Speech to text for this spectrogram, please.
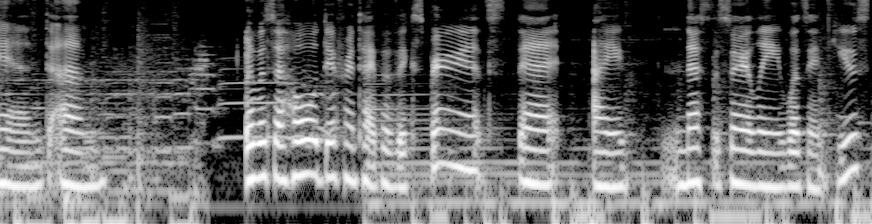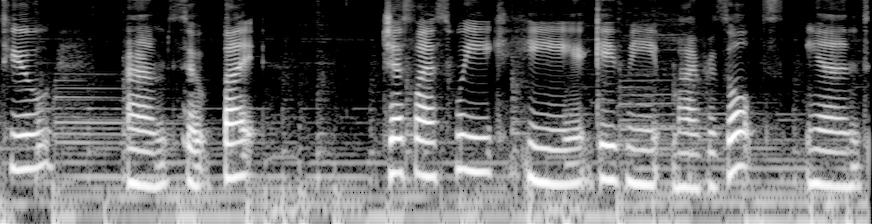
And um, it was a whole different type of experience that I necessarily wasn't used to. Um, so, but just last week, he gave me my results, and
